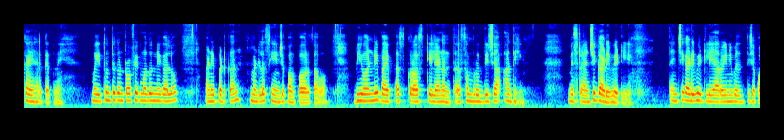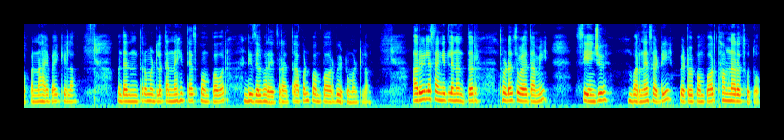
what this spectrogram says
काही हरकत नाही. मग इथून तिथून ट्रॉफिकमधून निघालो आणि पटकन म्हटलं सी एन जी पंपावर जावं. भिवंडी बायपास क्रॉस केल्यानंतर समृद्धीच्या आधी मिस्टरांची गाडी भेटली. त्यांची गाडी भेटली आरोहीने तिच्या पप्पांना हाय बाय केला. मग त्यानंतर म्हटलं त्यांनाही त्याच पंपावर डिझेल भरायचं राहतं आपण पंपावर भेटू म्हटलं. आरोईला सांगितल्यानंतर थोड्याच वेळात आम्ही सी एन जी भरण्यासाठी पेट्रोल पंपावर थांबणारच होतो.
